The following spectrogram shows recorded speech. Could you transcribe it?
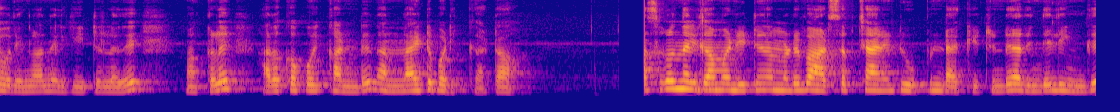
ചോദ്യങ്ങളാണ് നൽകിയിട്ടുള്ളത്. മക്കൾ അതൊക്കെ പോയി കണ്ട് നന്നായിട്ട് പഠിക്കുക കേട്ടോ. ക്ലാസ്സുകൾ നൽകാൻ വേണ്ടിയിട്ട് നമ്മുടെ വാട്സപ്പ് ചാനൽ ഗ്രൂപ്പ് ഉണ്ടാക്കിയിട്ടുണ്ട്. അതിന്റെ ലിങ്ക്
